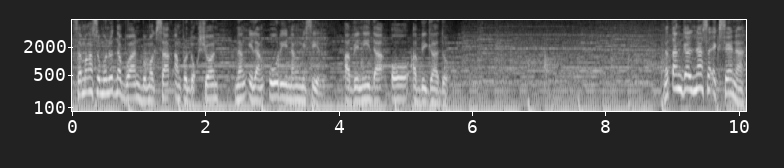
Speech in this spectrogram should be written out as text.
Sa mga sumunod na buwan, bumagsak ang produksyon ng ilang uri ng misil, Avenida o Abigado. Natanggal na sa eksena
